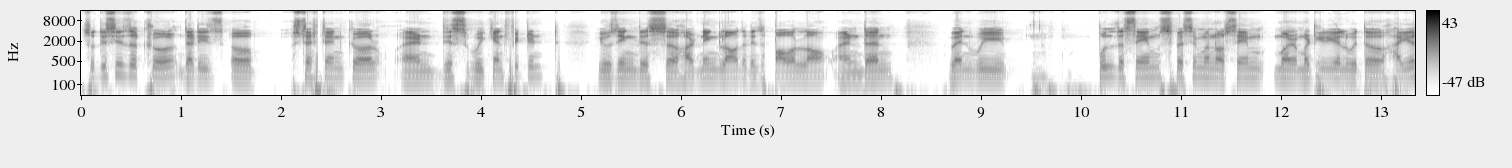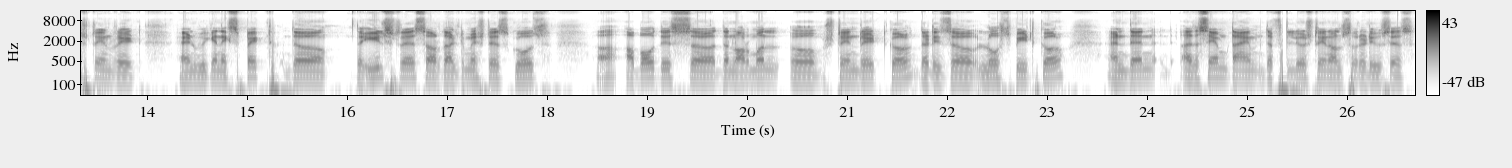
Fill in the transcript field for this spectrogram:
So this is a curve that is a stress strain curve and this we can fit it using this uh, hardening law that is a power law. And then when we pull the same specimen or same material with a higher strain rate and we can expect the the yield stress or the ultimate stress goes uh, above this uh, the normal uh, strain rate curve that is a low speed curve. And then at the same time the failure strain also reduces.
